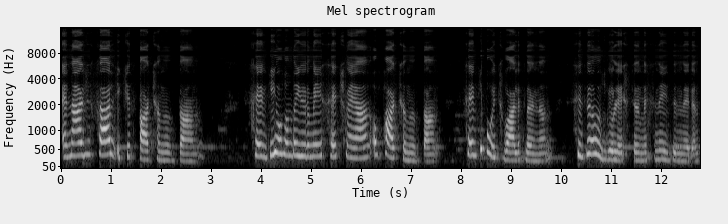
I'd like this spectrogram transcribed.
enerjisel ikiz parçanızdan, sevgi yolunda yürümeyi seçmeyen o parçanızdan, sevgi boyutu varlıklarının sizi özgürleştirmesine izin verin.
